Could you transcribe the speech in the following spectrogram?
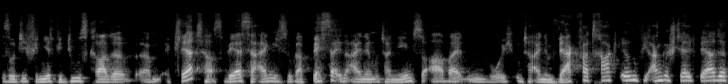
so definiert, wie du es gerade ähm, erklärt hast, wäre es ja eigentlich sogar besser, in einem Unternehmen zu arbeiten, wo ich unter einem Werkvertrag irgendwie angestellt werde,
